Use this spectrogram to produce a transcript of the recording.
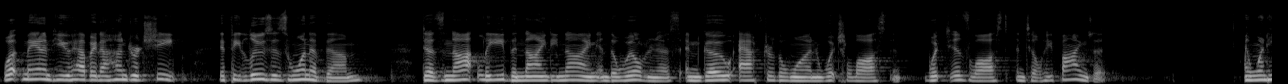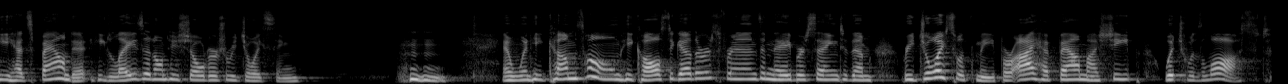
What man of you, having a hundred sheep, if he loses one of them, does not leave the 99 in the wilderness and go after the one which, lost, which is lost until he finds it? And when he has found it, he lays it on his shoulders, rejoicing. And when he comes home, he calls together his friends and neighbors, saying to them, Rejoice with me, for I have found my sheep which was lost.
